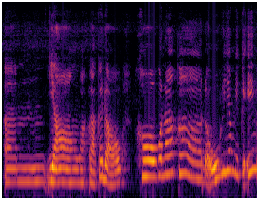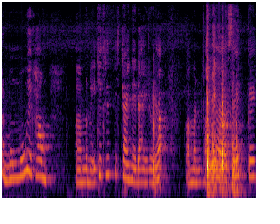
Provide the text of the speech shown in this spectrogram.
um, giòn hoặc là cái độ khô của nó có đủ giống như cái ý mình mong muốn hay không à, mình nghĩ cái, cái cái tray này đầy rồi đó. Và mình phải uh, xếp cái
